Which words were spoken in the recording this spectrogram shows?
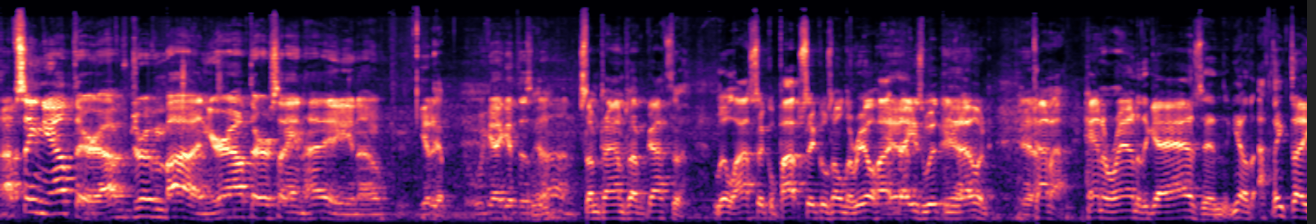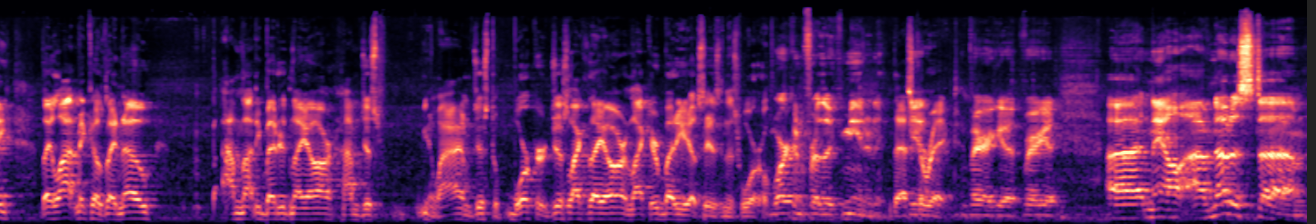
I've seen you out there. I've driven by, and you're out there saying, "Hey, you know, get it. We gotta get this done." Sometimes I've got the little icicle popsicles on the real hot Yeah, days with me, you know, and yeah. kind of hand around to the guys. And, you know, I think they, they like me because they know I'm not any better than they are. I'm just, you know, I am just a worker just like they are and like everybody else is in this world. Working for the community. That's correct. Very good. Very good. Uh, now, I've noticed. Um,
